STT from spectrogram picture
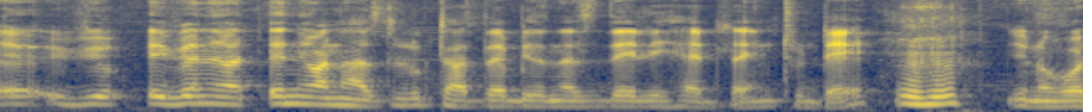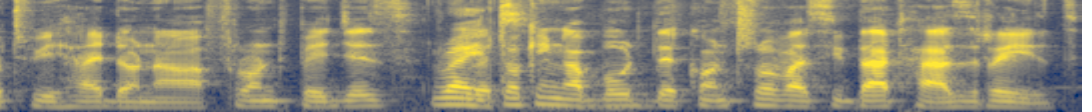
if you if anyone, anyone has looked at the Business Daily headline today, Mm-hmm. you know what we had on our front pages. Right. We're talking about the controversy that has raised.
